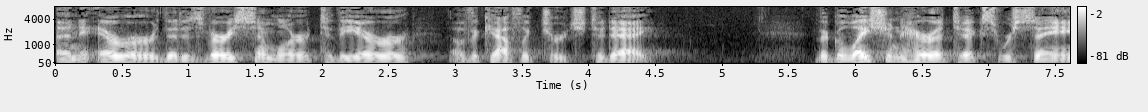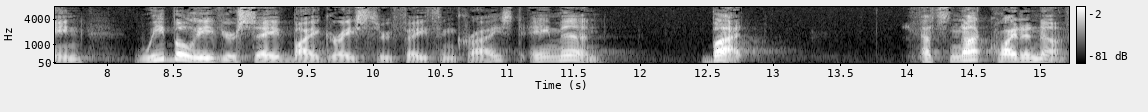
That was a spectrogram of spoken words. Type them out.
an error that is very similar to the error of the Catholic Church today. The Galatian heretics were saying, We believe you're saved by grace through faith in Christ. Amen. But that's not quite enough.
